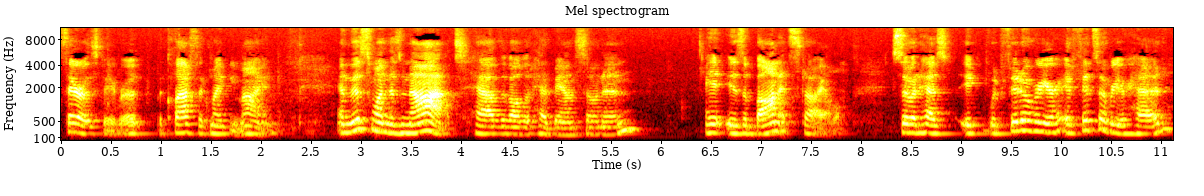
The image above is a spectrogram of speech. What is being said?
Sarah's favorite, the classic might be mine. And this one does not have the velvet headband sewn in. It is a bonnet style. So it has it would fit over your it fits over your head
